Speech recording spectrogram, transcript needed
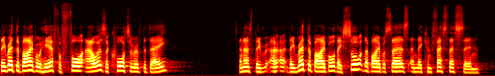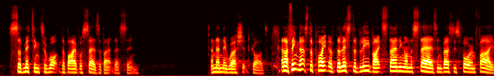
They read the Bible here for four hours, a quarter of the day. And as they, uh, uh, they read the Bible, they saw what the Bible says, and they confessed their sin, submitting to what the Bible says about their sin. And then they worshipped God. And I think that's the point of the list of Levites standing on the stairs in verses 4 and 5.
